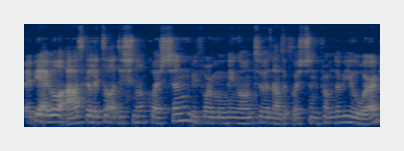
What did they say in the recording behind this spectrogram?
Maybe I will ask a little additional question before moving on to another question from the viewer.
